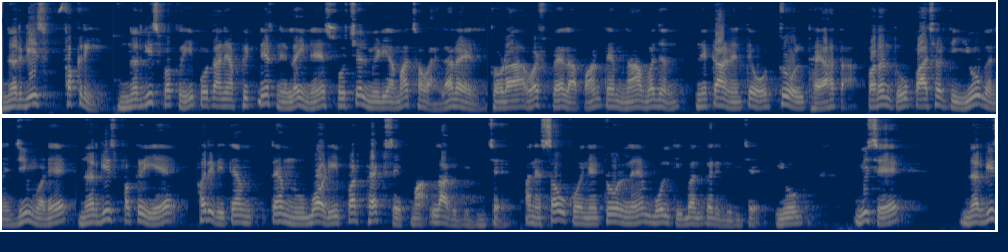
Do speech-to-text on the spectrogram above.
નરગીસ ફકરી. નરગીસ ફકરી પોતાના ફિટનેસને લઈને સોશિયલ મીડિયામાં છવાયેલા રહેલ. થોડા વર્ષ પહેલા પણ તેમના વજનને કારણે તેઓ ટ્રોલ થયા હતા. પરંતુ પાછળથી યોગ અને જીમ વડે નરગીસ ફકરીએ ફરીથી તેમ, તેમનું બોડી પરફેક્ટ શેપમાં લાવી દીધું છે અને સૌ કોઈને ટ્રોલને બોલતી બંધ કરી દીધી છે. યોગ વિશે નરગીસ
